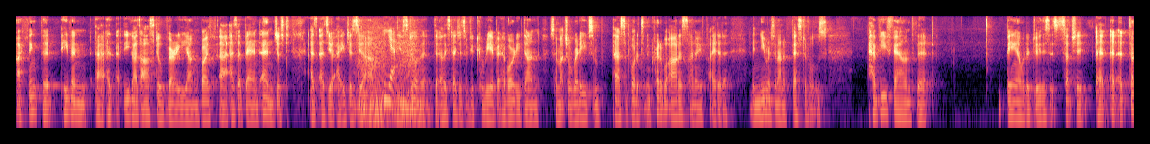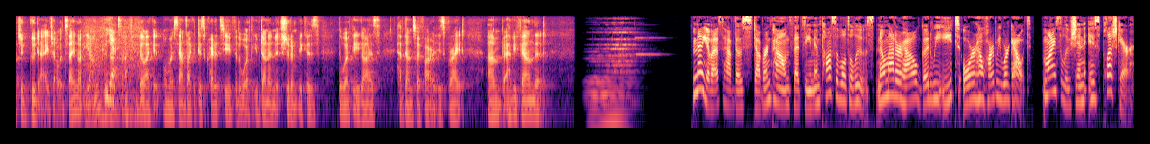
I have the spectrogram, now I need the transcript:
I think that even uh, uh, you guys are still very young, both uh, as a band and just as, as your age, as you're, um, yeah. you're still in the, the, early stages of your career, but have already done so much already. You've some, uh, supported some incredible artists. I know you've played at a, at a numerous amount of festivals. Have you found that being able to do this at such a at, at, at, such a good age, I would say, not young. Yeah. I feel like it almost sounds like it discredits you for the work that you've done, and it shouldn't because the work that you guys have done so far is great. Um, but have you found that? Many of us have those stubborn pounds that seem impossible to lose, no matter how good we eat or how hard we work out. My solution is PlushCare.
